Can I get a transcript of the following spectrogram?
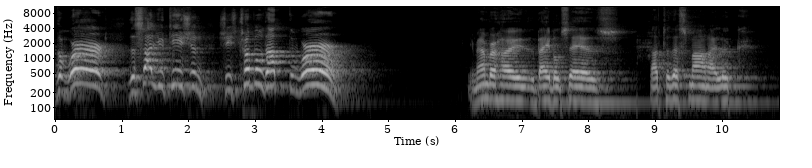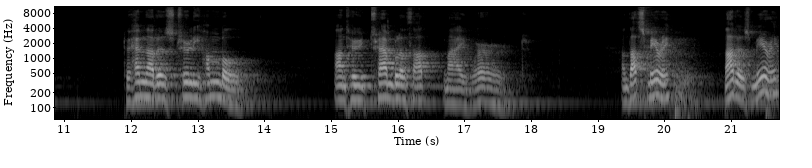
the word, the salutation, she's troubled at the word. Remember how the Bible says that to this man I look, to him that is truly humble, and who trembleth at my word. And that's Mary. That is Mary.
